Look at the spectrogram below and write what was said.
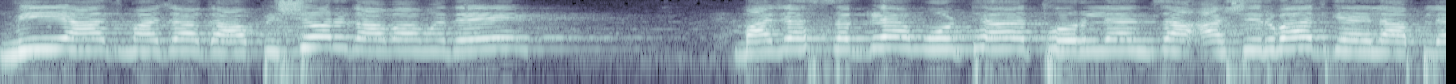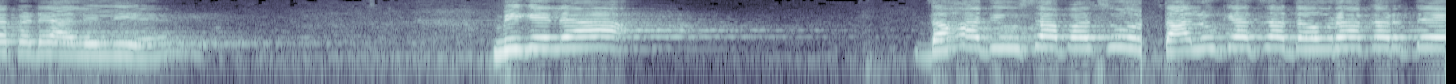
मी आज माझ्या गाव पिशोर गावामध्ये माझ्या सगळ्या मोठ्या थोरल्यांचा आशीर्वाद घ्यायला आपल्याकडे आलेली आहे. मी गेल्या दहा दिवसापासून तालुक्याचा दौरा करते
